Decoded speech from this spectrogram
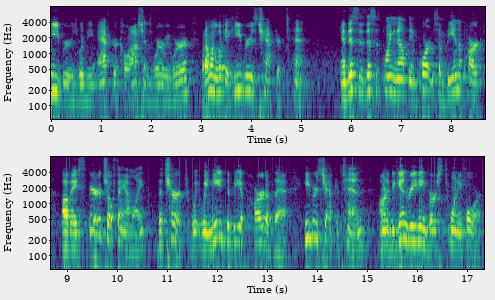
Hebrews would be after Colossians where we were. But I want to look at Hebrews chapter 10. And this is, this is pointing out the importance of being a part of a spiritual family, the church. We, we need to be a part of that. Hebrews chapter 10, I'm going to begin reading verse 24.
